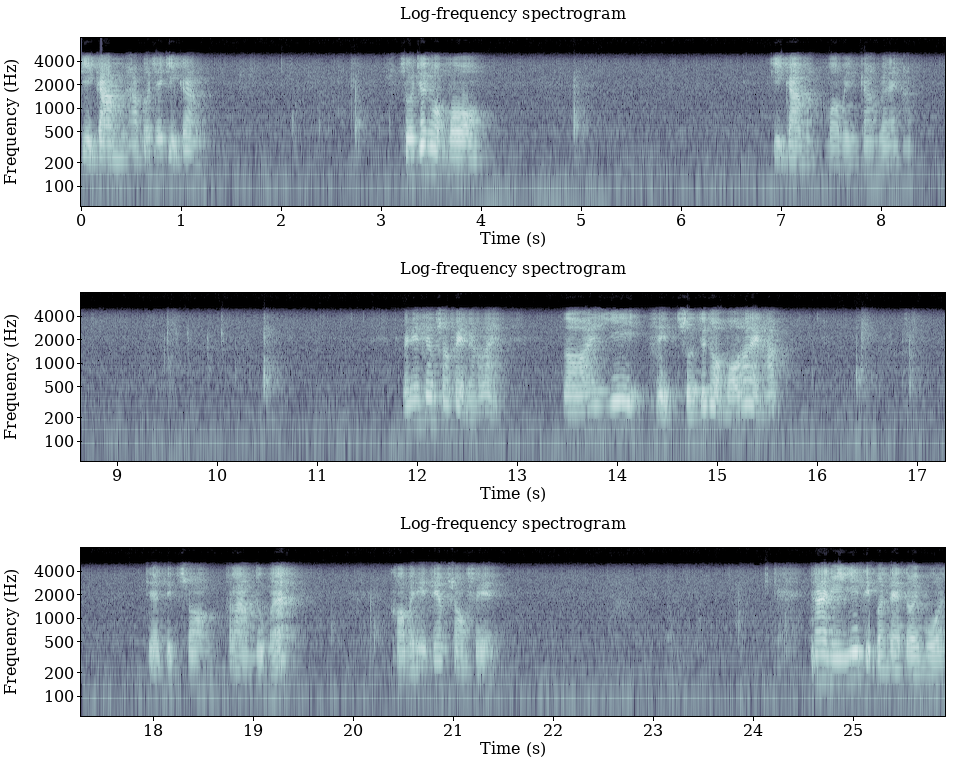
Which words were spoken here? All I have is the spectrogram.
กี่กรัมครับต้องใช้กี่กรัมศูนย์จุดหกโม กี่กรัมอะมองเป็นกรัมก็ได้ครับแมกนีเซียมซัลเฟตเท่าไหร่ร้อยยี่สิบศูนย์จุดหกโมลเท่าไหร่ครับเจ็ดสิบสองกรัมถูกไหมของแมกนีเซียมซัลเฟตถ้านี้ยี่สิบเปอร์เซ็นโดยมวล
